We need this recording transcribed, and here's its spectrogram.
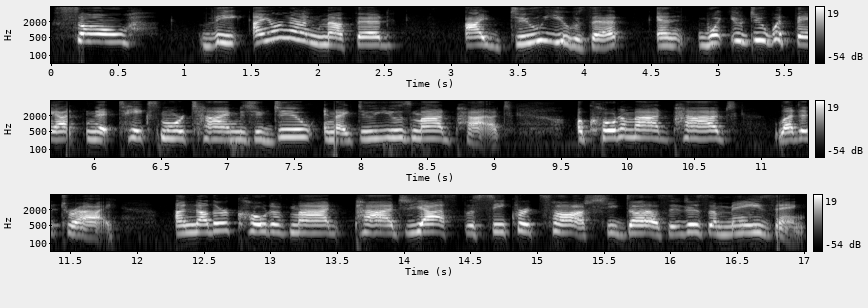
so the iron-on method, I do use it and what you do with that, and it takes more time, is you do, and I do use Mod Podge, a coat of Mod Podge, let it dry. Another coat of Mod Podge, yes, the secret sauce, she does. It is amazing.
